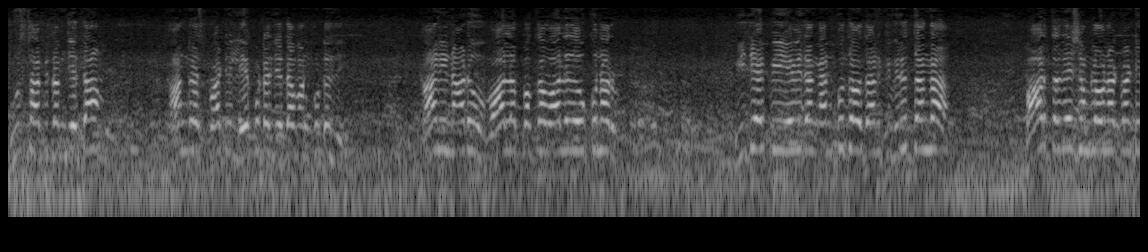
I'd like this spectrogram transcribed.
భూస్థాపితం చేద్దాం కాంగ్రెస్ పార్టీ లేకుండా చేద్దాం అనుకుంటుంది. కానీ నాడు వాళ్ళ పక్క వాళ్ళే చదువుకున్నారు బీజేపీ ఏ విధంగా అనుకుందో దానికి విరుద్ధంగా భారతదేశంలో ఉన్నటువంటి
